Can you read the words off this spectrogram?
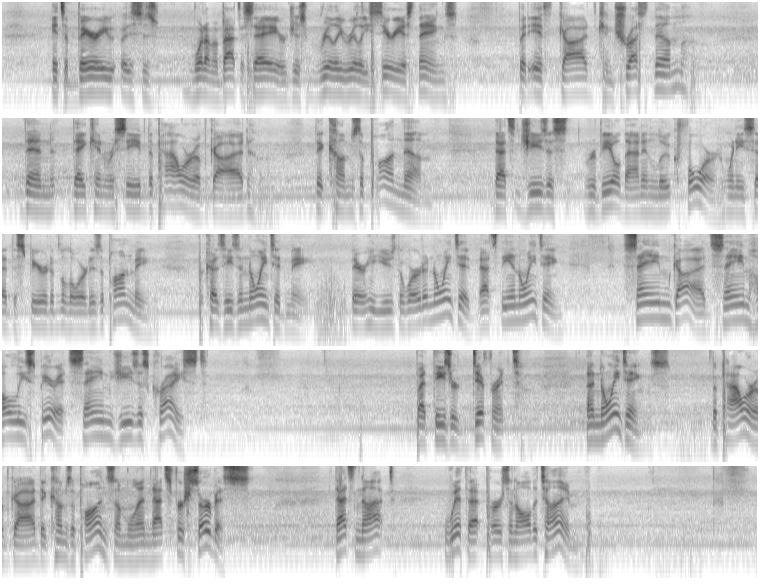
it's a very, this is what I'm about to say are just really, really serious things. But if God can trust them, then they can receive the power of God that comes upon them. That's Jesus revealed that in Luke 4 when he said, The Spirit of the Lord is upon me because he's anointed me. There he used the word anointed. That's the anointing. Same God, same Holy Spirit, same Jesus Christ. But these are different anointings. The power of God that comes upon someone, that's for service. That's not with that person all the time.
